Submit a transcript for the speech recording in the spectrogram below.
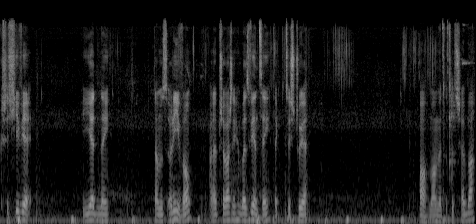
krzesiwie i jednej tam z oliwą, ale przeważnie chyba jest więcej, tak coś czuję. O, mamy to co trzeba.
